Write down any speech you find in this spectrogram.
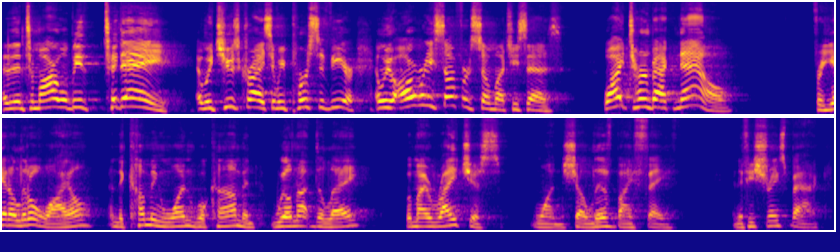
And then tomorrow will be today. And we choose Christ and we persevere. And we've already suffered so much, he says. Why turn back now? For yet a little while, and the coming one will come and will not delay. But my righteous one shall live by faith. And if he shrinks back,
